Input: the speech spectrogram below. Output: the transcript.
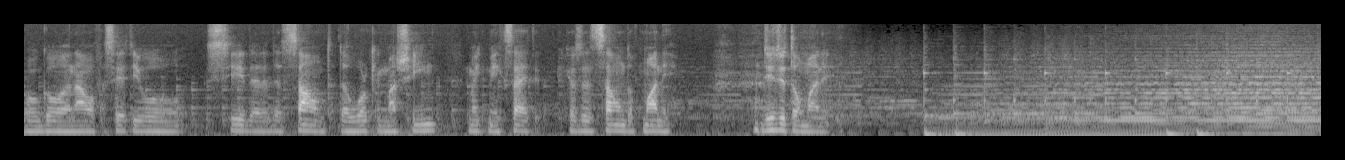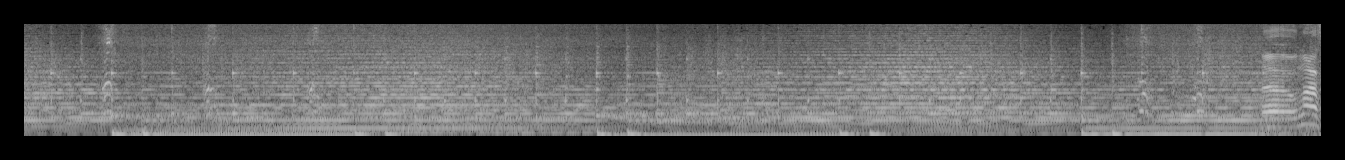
You will go in our facility, you will see the, the sound, the working machine make me excited because it's sound of money, digital money. Э, У нас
